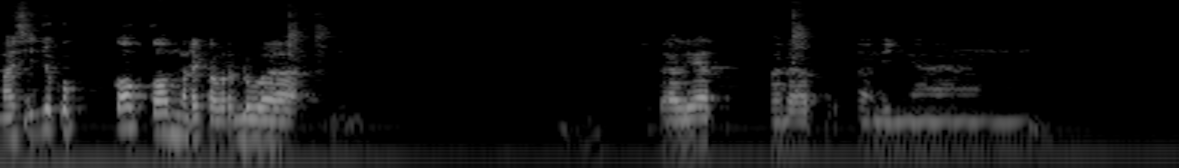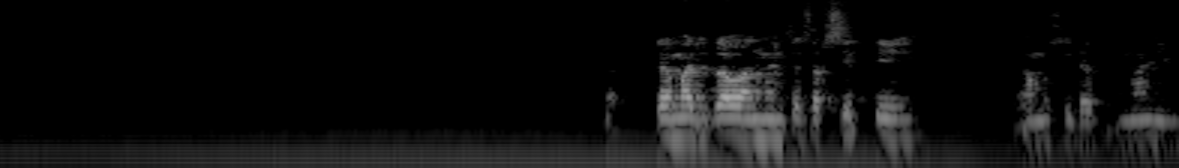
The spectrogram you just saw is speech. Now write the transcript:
Masih cukup kokoh mereka berdua. Kita lihat pada pertandingan Real Madrid lawan Manchester City kamu tidak bermain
